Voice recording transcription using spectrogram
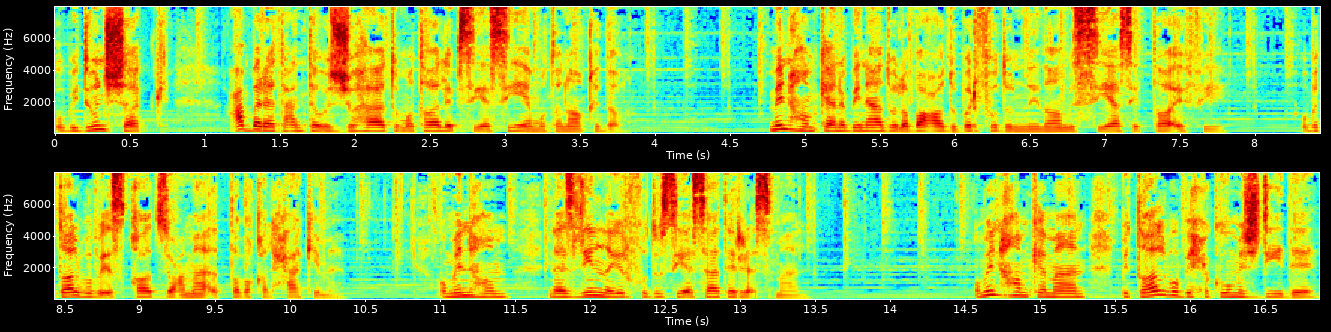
وبدون شك عبرت عن توجهات ومطالب سياسية متناقضة. منهم كانوا بينادوا لبعض وبرفضوا النظام السياسي الطائفي وبيطالبوا بإسقاط زعماء الطبقة الحاكمة. ومنهم نازلين ليرفضوا سياسات الرأسمال. ومنهم كمان بيطالبوا بحكومة جديدة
